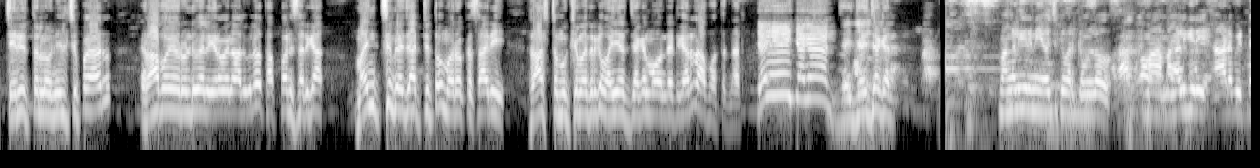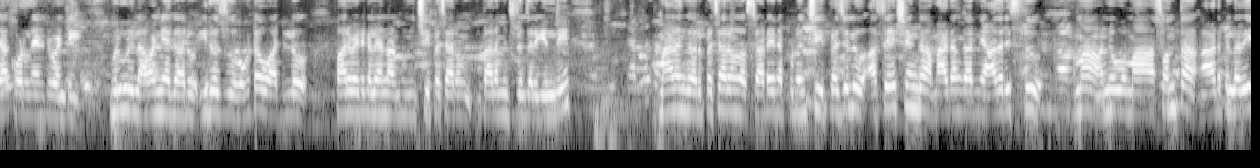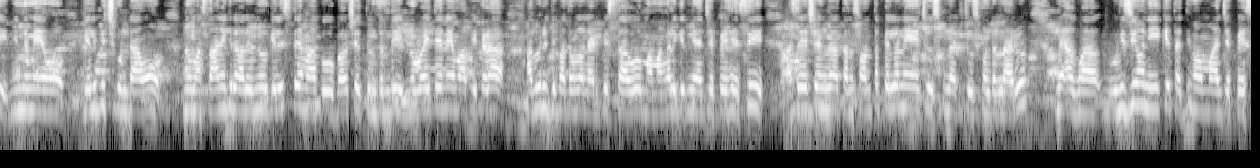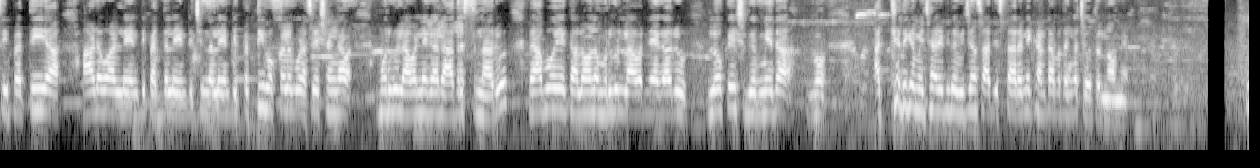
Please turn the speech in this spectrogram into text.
చరిత్రలో నిలిచిపోయారు. రాబోయే రెండు వేల ఇరవై నాలుగులో తప్పనిసరిగా మంచి మెజార్టీతో మరొకసారి రాష్ట్ర ముఖ్యమంత్రిగా వైఎస్ జగన్మోహన్ రెడ్డి గారు రాబోతున్నారు. జై జగన్! జై జై జగన్. మంగళగిరి నియోజకవర్గంలో మా మంగళగిరి ఆడబిడ్డ కోడలైనటువంటి మురుగుడి లావణ్య గారు ఈరోజు ఒకటో వార్డులో పార్వేట కళ్యాణ నుంచి ప్రచారం ప్రారంభించడం జరిగింది. మేడం గారు ప్రచారంలో స్టార్ట్ అయినప్పటి నుంచి ప్రజలు అశేషంగా మేడం గారిని ఆదరిస్తూ మా నువ్వు మా సొంత ఆడపిల్లవి నిన్ను మేము గెలిపించుకుంటాము. నువ్వు మా స్థానికురాలు నువ్వు గెలిస్తే మాకు భవిష్యత్తు ఉంటుంది. నువ్వైతేనే మాకు ఇక్కడ అభివృద్ధి పథంలో నడిపిస్తావు మా మంగళగిరిని అని చెప్పేసి అశేషంగా తన సొంత పిల్లని చూసుకున్నట్టు చూసుకుంటున్నారు. విజయం నీకే తథ్యమమ్మ అని చెప్పేసి ప్రతి ఆడవాళ్ళు ఏంటి పెద్దలు ఏంటి చిన్నలు ఏంటి ప్రతి ఒక్కళ్ళు కూడా శేషంగా మురుగు లావణ్య గారు ఆదరిస్తున్నారు. రాబోయే కాలంలో మురుగు లావణ్య గారు లోకేష్ మీద అత్యధిక మెజారిటీతో విజయం సాధిస్తారని ఘంటాబద్ధంగా చెబుతున్నాం మేము.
